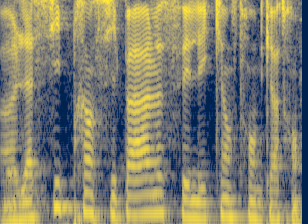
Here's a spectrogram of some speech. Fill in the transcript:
Euh, la cible principale, c'est les 15-34 ans.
